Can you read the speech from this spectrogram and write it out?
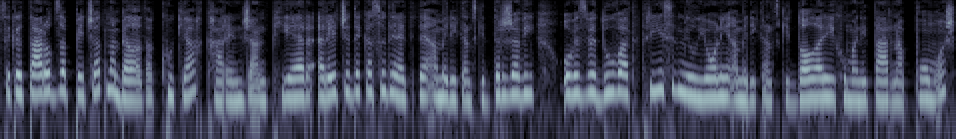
Секретарот за печат на Белата куќа, Карен Жан Пиер, рече дека Соединетите Американски држави обезбедуваат 30 милиони американски долари хуманитарна помош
